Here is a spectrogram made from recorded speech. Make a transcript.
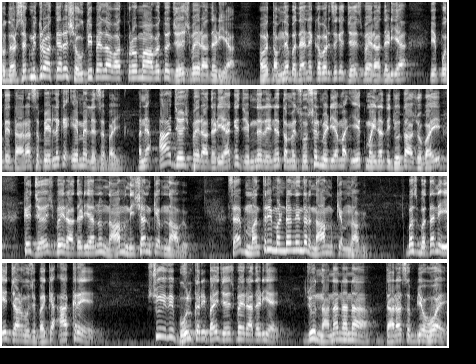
તો દર્શક મિત્રો, અત્યારે સૌથી પહેલાં વાત કરવામાં આવે તો જયેશભાઈ રાદડિયા. હવે તમને બધાને ખબર છે કે જયેશભાઈ રાદડિયા એ પોતે ધારાસભ્ય એટલે કે એમએલએ સભાઈ અને આ જયેશભાઈ રાદડિયા કે જેમને લઈને તમે સોશિયલ મીડિયામાં એક મહિનાથી જોતા હશો ભાઈ કે જયેશભાઈ રાદડિયાનું નામ નિશાન કેમ ના આવ્યું? સાહેબ, મંત્રીમંડળની અંદર નામ કેમ ના આવ્યું? બસ બધાને એ જ જાણવું છે ભાઈ કે આખરે શું એવી ભૂલ કરી ભાઈ જયેશભાઈ રાદડિયાએ? જો નાના નાના ધારાસભ્યો હોય,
